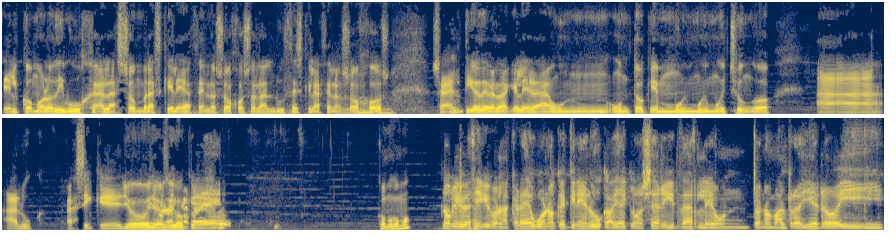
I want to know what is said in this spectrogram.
el, cómo lo dibuja, las sombras que le hacen los ojos o las luces que le hacen los ojos. O sea, el tío de verdad que le da un, un toque muy, muy, muy chungo a, a Luke. Así que yo ya os digo que... ¿Cómo, cómo? No, que iba a decir que con la cara de bueno que tiene Luke había que conseguir darle un tono mal rollero y, y,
